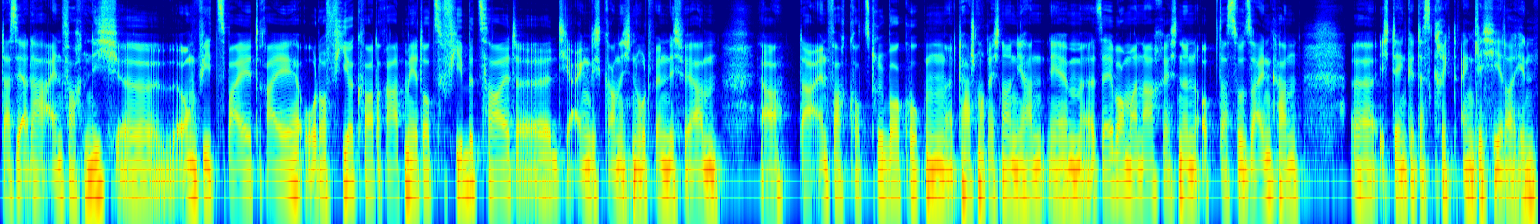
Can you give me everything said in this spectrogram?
dass ihr da einfach nicht äh, irgendwie zwei drei oder vier Quadratmeter zu viel bezahlt, äh, die eigentlich gar nicht notwendig werden. Ja, da einfach kurz drüber gucken, Taschenrechner in die Hand nehmen, äh, selber mal nachrechnen, ob das so sein kann. Äh, ich denke, das kriegt eigentlich jeder hin.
